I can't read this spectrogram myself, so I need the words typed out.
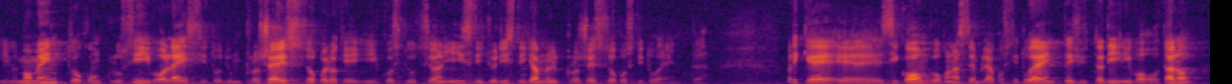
il momento conclusivo, l'esito di un processo, quello che i costituzionalisti, i giuristi chiamano il processo costituente, perché eh, si convoca un'assemblea costituente, i cittadini votano,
